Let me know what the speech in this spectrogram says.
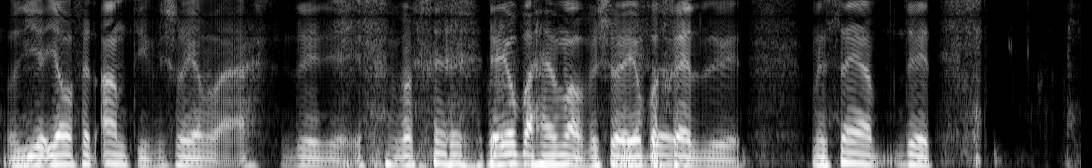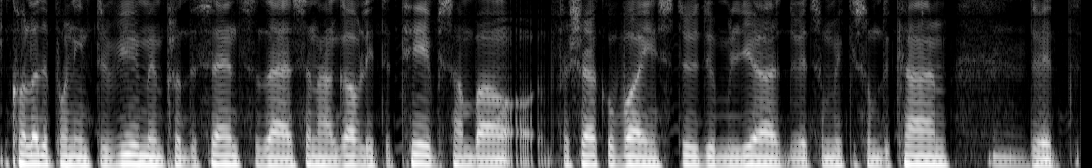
Och jag, jag var fett anti, förstår du? Jag bara, äh, du vet, jag, jag jobbar hemma, förstår du? Jag jobbar själv. Du vet. Men sen jag du vet, kollade på en intervju med en producent, så där, sen han gav lite tips. Han bara, försök att vara i en studiomiljö du vet, så mycket som du kan. Mm. Du vet,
